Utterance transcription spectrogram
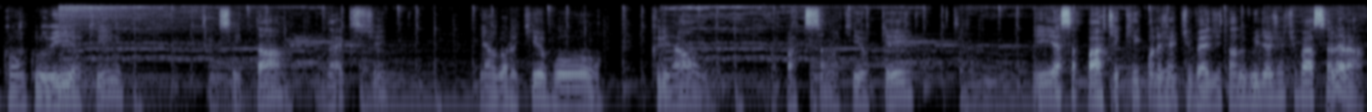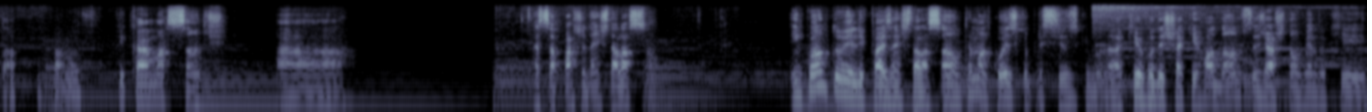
concluir aqui aceitar, next. E agora aqui eu vou criar um, uma partição aqui, ok. E essa parte aqui, quando a gente estiver editando o vídeo, a gente vai acelerar, tá? Para não ficar maçante a... essa parte da instalação. Enquanto ele faz a instalação, tem uma coisa que eu preciso que aqui eu vou deixar aqui rodando. Vocês já estão vendo que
